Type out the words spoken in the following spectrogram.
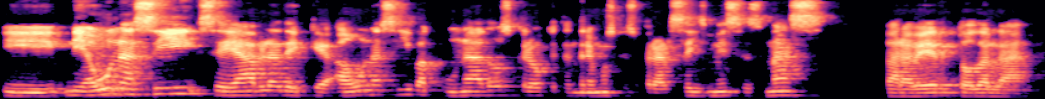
y ni aún así se habla de que aún así vacunados creo que tendremos que esperar seis meses más para ver toda la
